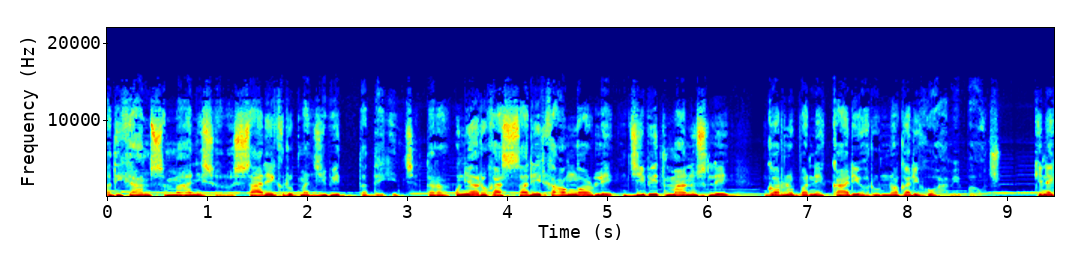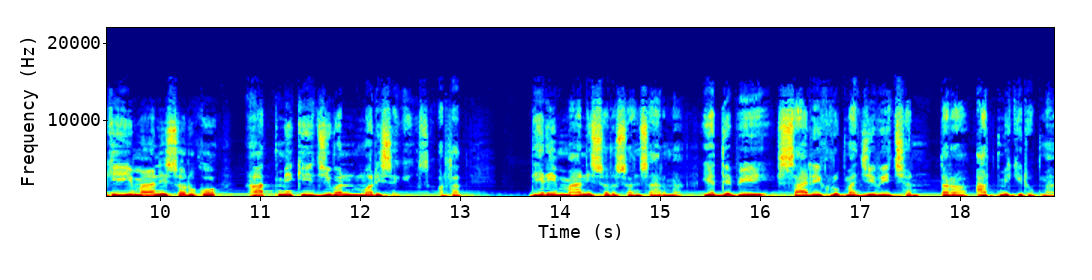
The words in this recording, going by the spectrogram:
अधिकांश मानिसहरू शारीरिक रूपमा जीवित त देखिन्छ तर उनीहरूका शरीरका अङ्गहरूले जीवित मानुसले गर्नुपर्ने कार्यहरू नगरेको हामी पाउँछौँ। किनकि यी मानिसहरूको आत्मिकी जीवन मरिसकेको छ। अर्थात् धेरै मानिसहरू संसारमा यद्यपि शारीरिक रूपमा जीवित छन् तर आत्मिकी रूपमा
